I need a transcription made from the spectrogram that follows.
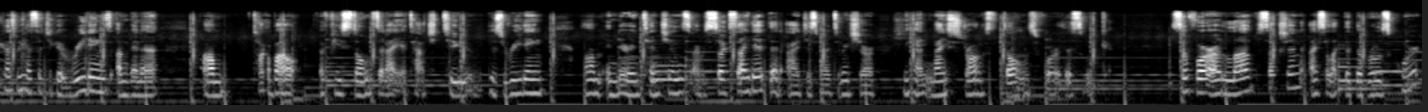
because we had such a good readings, I'm gonna um, talk about a few stones that I attached to this reading um, and their intentions. I was so excited that I just wanted to make sure we had nice, strong stones for this week. So for our love section, I selected the rose quartz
